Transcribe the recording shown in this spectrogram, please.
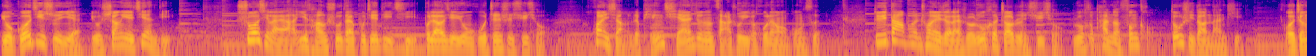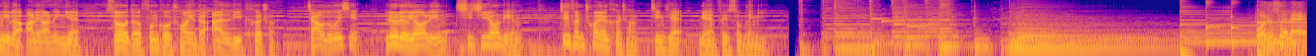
有国际视野，有商业见地。说起来啊，一堂输在不接地气，不了解用户真实需求，幻想着凭钱就能砸出一个互联网公司。对于大部分创业者来说如何找准需求如何判断风口都是一道难题。我整理了二零二零年所有的风口创业的案例课程加我的微信六六幺零七七幺零。这份创业课程今天免费送给你。我是崔磊。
